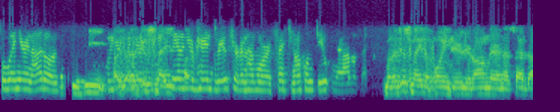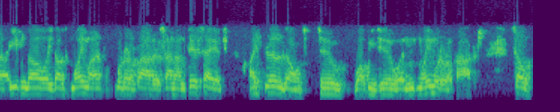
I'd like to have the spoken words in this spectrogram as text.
but when you're an adult, see, when you're, when I you're made- staying on your parents' roof, you're going to have more respect. You're not going to do it when you're an adult. Like. But I just made a point earlier on there, and I said that even though I go to my mother and father's, and I'm this age, I still don't do what we do in my mother and father's. So,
